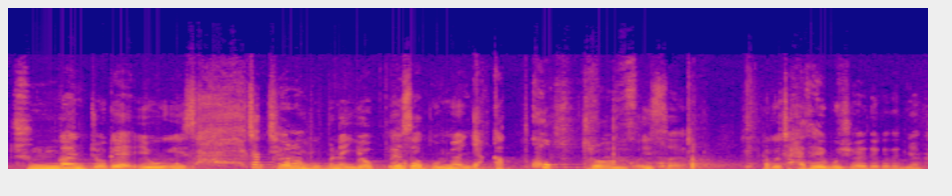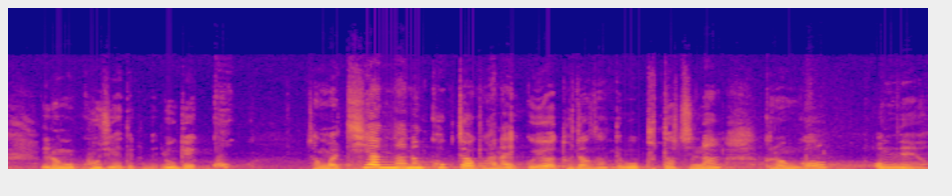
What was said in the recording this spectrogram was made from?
중간 쪽에 여기 살짝 튀어나온 부분에 옆에서 보면 약간 콕 들어간 거 있어요. 이거 자세히 보셔야 되거든요. 이런 거 고지해 드립니다. 여기 콕 정말 티 안 나는 콕 자국 하나 있고요. 도장 상태 뭐 붙어치나 그런 거 없네요.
